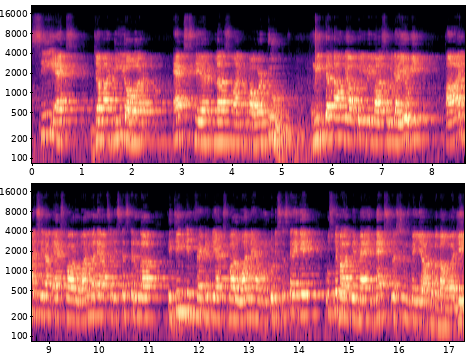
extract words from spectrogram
सी एक्स जमा d over x square plus one की पावर टू उम्मीद करता हूँ कि आपको ये मेरी बात समझ आई होगी। आज मैं सिर्फ़ x पावर वन वाले आपसे डिस्कस करूँगा कि जिन जिन फैक्टर की x पावर वन है, उनको डिस्कस करेंगे। उसके बाद फिर मैं नेक्स्ट क्वेश्चंस में ये आपको बताऊँगा। जी।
